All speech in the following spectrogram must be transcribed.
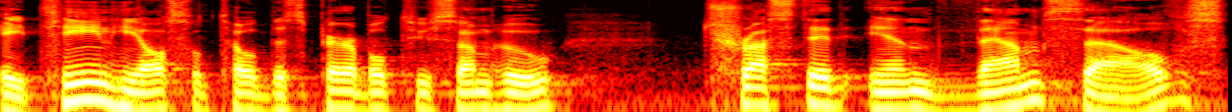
18. He also told this parable to some who trusted in themselves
